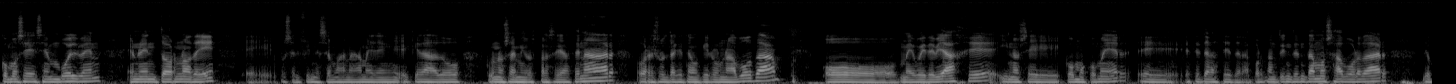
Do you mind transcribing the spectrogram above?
cómo se desenvuelven en un entorno de, eh, pues el fin de semana me he quedado con unos amigos para salir a cenar, o resulta que tengo que ir a una boda, o me voy de viaje y no sé cómo comer, eh, etcétera, etcétera. Por tanto, intentamos abordar de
